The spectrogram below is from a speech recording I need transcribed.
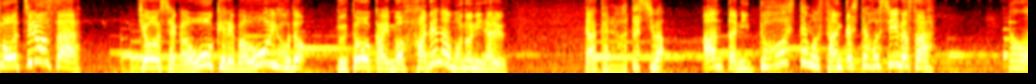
もちろんさ。強者が多ければ多いほど舞踏会も派手なものになる。だから私はあんたにどうしても参加してほしいのさ。ろどう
